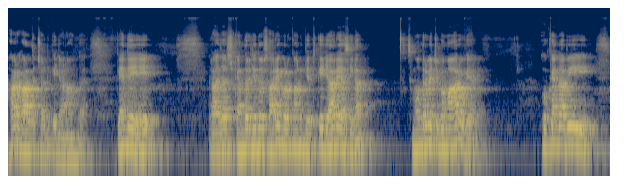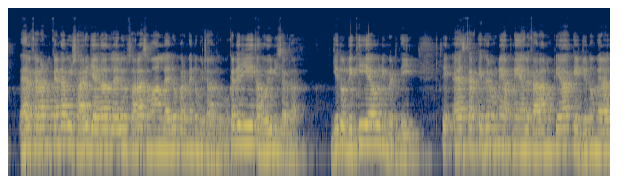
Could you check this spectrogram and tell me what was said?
ਹਰ ਹਾਲਤ ਛੱਡ ਕੇ ਜਾਣਾ ਹੁੰਦਾ ਕਹਿੰਦੇ ਰਾਜਾ ਸਿਕੰਦਰ ਜਦੋਂ ਸਾਰੇ ਮੁਲਕਾਂ ਨੂੰ ਜਿੱਤ ਕੇ ਜਾ ਰਿਹਾ ਸੀ ਨਾ, ਸਮੁੰਦਰ ਵਿੱਚ ਬਿਮਾਰ ਹੋ ਗਿਆ। ਉਹ ਕਹਿੰਦਾ ਵੀ, ਪਹਿਲਕਾਰਾਂ ਨੂੰ ਕਹਿੰਦਾ ਵੀ, ਸਾਰੀ ਜਾਇਦਾਦ ਲੈ ਲਓ, ਸਾਰਾ ਸਮਾਨ ਲੈ ਲਓ, ਪਰ ਮੈਨੂੰ ਬਚਾ ਦਿਓ। ਉਹ ਕਹਿੰਦੇ ਜੀ, ਇਹ ਤਾਂ ਹੋ ਹੀ ਨਹੀਂ ਸਕਦਾ। ਜਦੋਂ ਲਿਖੀ ਹੈ, ਉਹ ਨਹੀਂ ਮਿਟਦੀ। ਤੇ ਐਸ ਕਰਕੇ ਫਿਰ ਉਹਨੇ ਆਪਣੇ ਅਹਿਲਕਾਰਾਂ ਨੂੰ ਕਿਹਾ ਕਿ ਜਦੋਂ ਮੇਰਾ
